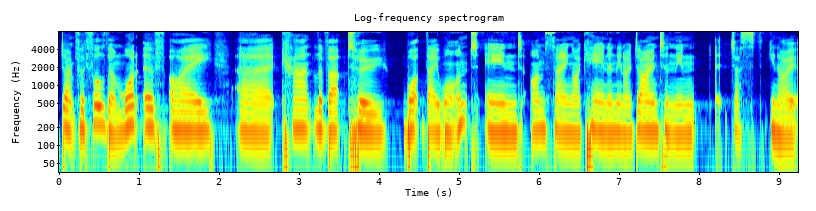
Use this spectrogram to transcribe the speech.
don't fulfill them? What if I uh, can't live up to what they want and I'm saying I can and then I don't and then just, you know,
